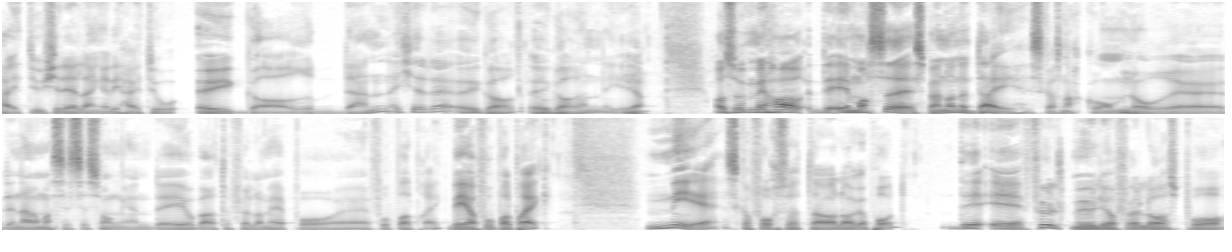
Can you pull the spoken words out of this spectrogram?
heter jo ikke det lenger, de heter jo Øygarden, er ikke det? Øygard? Øygarden? Ja. Altså, vi har, Det er masse spennende de skal snakke om når uh, det nærmer seg sesongen. Det er jo bare til å følge med på uh, fotballpreik. BA fotballpreik. Vi skal fortsette å lage pod. Det er fullt mulig å følge oss på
